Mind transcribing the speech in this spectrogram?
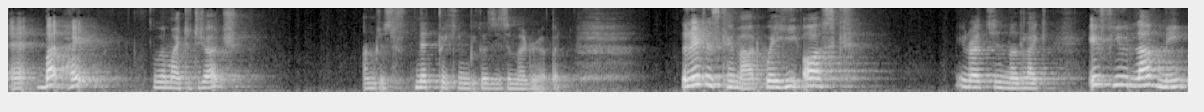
Uh, but hey, who am I to judge? I'm just nitpicking because he's a murderer. But the letters came out where he asked, he wrote, you know, like, if you love me,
